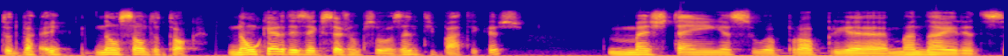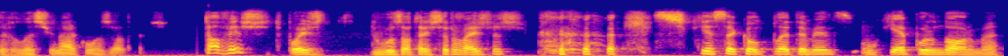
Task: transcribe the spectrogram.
tudo bem? Não são de toque. Não quer dizer que sejam pessoas antipáticas, mas têm a sua própria maneira de se relacionar com as outras. Talvez depois duas ou três cervejas, se esqueça completamente o que é por norma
